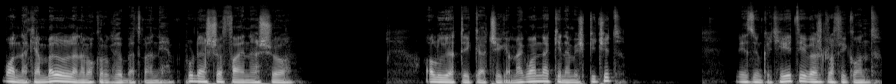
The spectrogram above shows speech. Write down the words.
Van nekem belőle, nem akarok többet venni. Prudential Financial, alulértékeltsége megvan neki, nem is kicsit, Nézzünk egy 7 éves grafikont.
